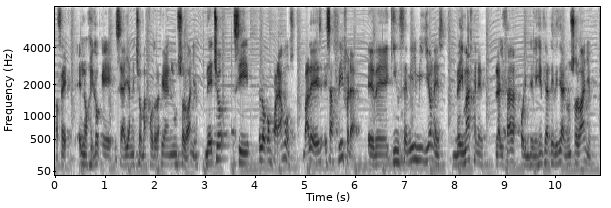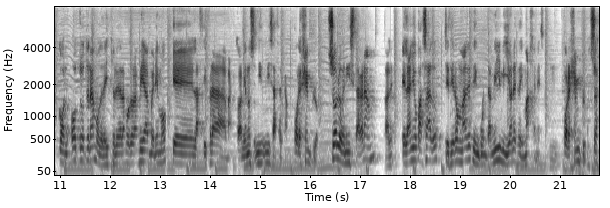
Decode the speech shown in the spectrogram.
Entonces, es lógico que se hayan hecho más fotografías en un solo año. De hecho, si lo comparamos, ¿vale? Es- Esa cifra eh, de 15.000 millones de imágenes realizadas por inteligencia artificial en un solo año con otro tramo de la historia de la fotografía, veremos que las cifras bueno, todavía no se- ni, ni se acercan. Por ejemplo, solo en Instagram, ¿vale? El año pasado se hicieron más de 50.000 millones de imágenes. Mm. Por ejemplo. o sea,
